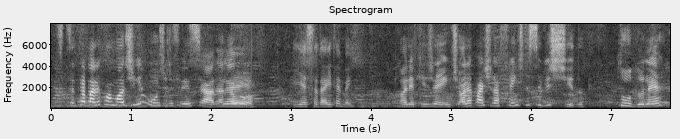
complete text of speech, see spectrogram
Você trabalha com uma modinha muito diferenciada, né, Lu? É. E essa daí também. Olha aqui, gente. Olha a parte da frente desse vestido. Tudo, né?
